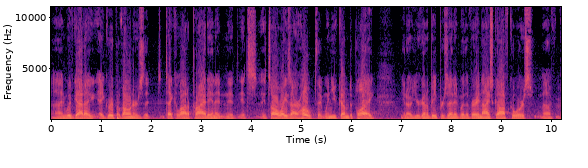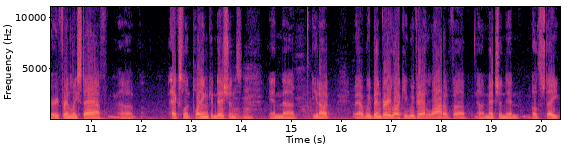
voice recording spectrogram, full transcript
uh, and we've got a, a group of owners that take a lot of pride in it. And it, it's it's always our hope that when you come to play, you know, you're going to be presented with a very nice golf course, uh, very friendly staff, uh, excellent playing conditions, and uh, you know. Uh, we've been very lucky. We've had a lot of uh, uh, mention in both state,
